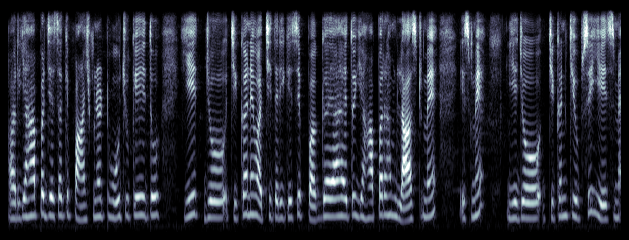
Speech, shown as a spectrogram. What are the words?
और यहाँ पर जैसा कि पाँच मिनट हो चुके हैं तो ये जो चिकन है वो अच्छी तरीके से पक गया है। तो यहाँ पर हम लास्ट में इसमें ये जो चिकन क्यूब्स है ये इसमें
